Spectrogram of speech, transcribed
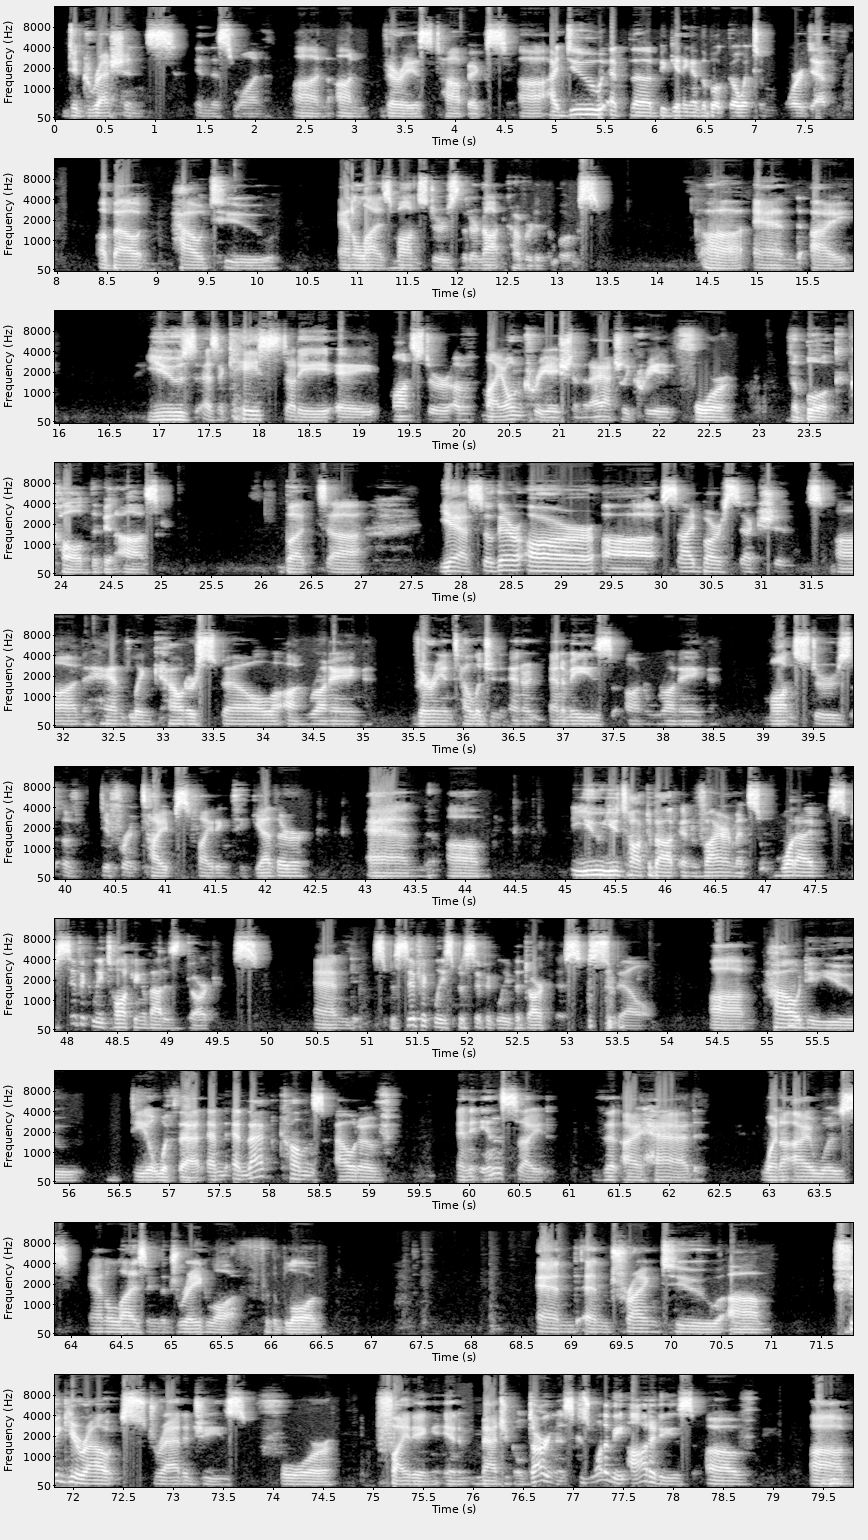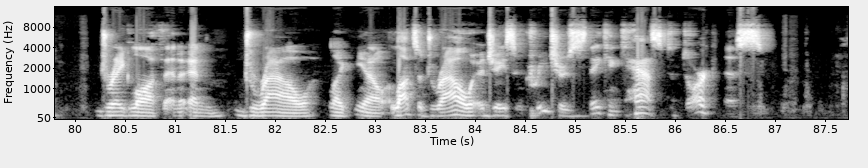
digressions in this one on on various topics. Uh, I do at the beginning of the book go into more depth about how to analyze monsters that are not covered in the books, uh, and I use as a case study a monster of my own creation that I actually created for the book called the Bin Azg. But uh, yeah, so there are uh, sidebar sections on handling counterspell, on running very intelligent en- enemies, on running monsters of different types fighting together, and um, you you talked about environments. What I'm specifically talking about is darkness, and specifically, specifically the darkness spell. Um, how do you deal with that? And and that comes out of an insight that I had when I was analyzing the Draegloth for the blog, and and trying to um, figure out strategies for fighting in magical darkness. Because one of the oddities of um, Draegloth and, and Drow, like, you know, lots of Drow adjacent creatures, they can cast darkness,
